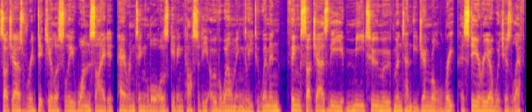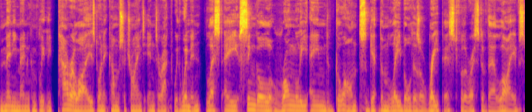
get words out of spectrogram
such as ridiculously one-sided parenting laws giving custody overwhelmingly to women, things such as the Me Too movement and the general rape hysteria which has left many men completely paralyzed when it comes to trying to interact with women, lest a single wrongly aimed glance get them labelled as a rapist for the rest of their lives,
